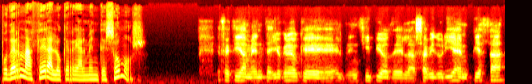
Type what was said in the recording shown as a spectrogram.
poder nacer a lo que realmente somos. Efectivamente, yo creo que el principio de la sabiduría empieza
